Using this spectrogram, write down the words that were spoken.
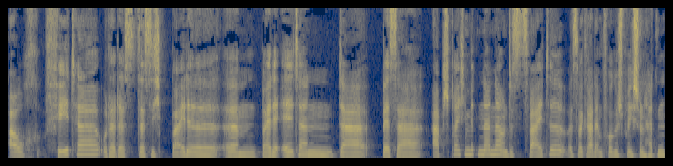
auch Väter oder dass, dass sich beide, ähm, beide Eltern da besser absprechen miteinander. Und das Zweite, was wir gerade im Vorgespräch schon hatten,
